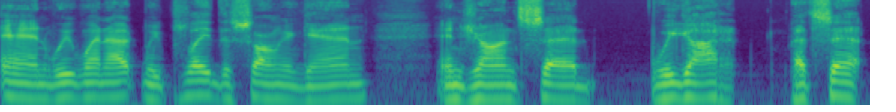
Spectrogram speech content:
And we went out, and we played the song again, and John said, "We got it. That's it."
